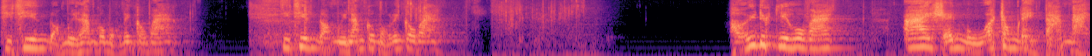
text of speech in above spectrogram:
Thi Thiên đoạn 15 câu 1 đến câu 3. Thi Thiên đoạn 15 câu 1 đến câu 3. Hỡi Đức Giê-hô-va, ai sẽ ngủ ở trong đền tạm Ngài?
